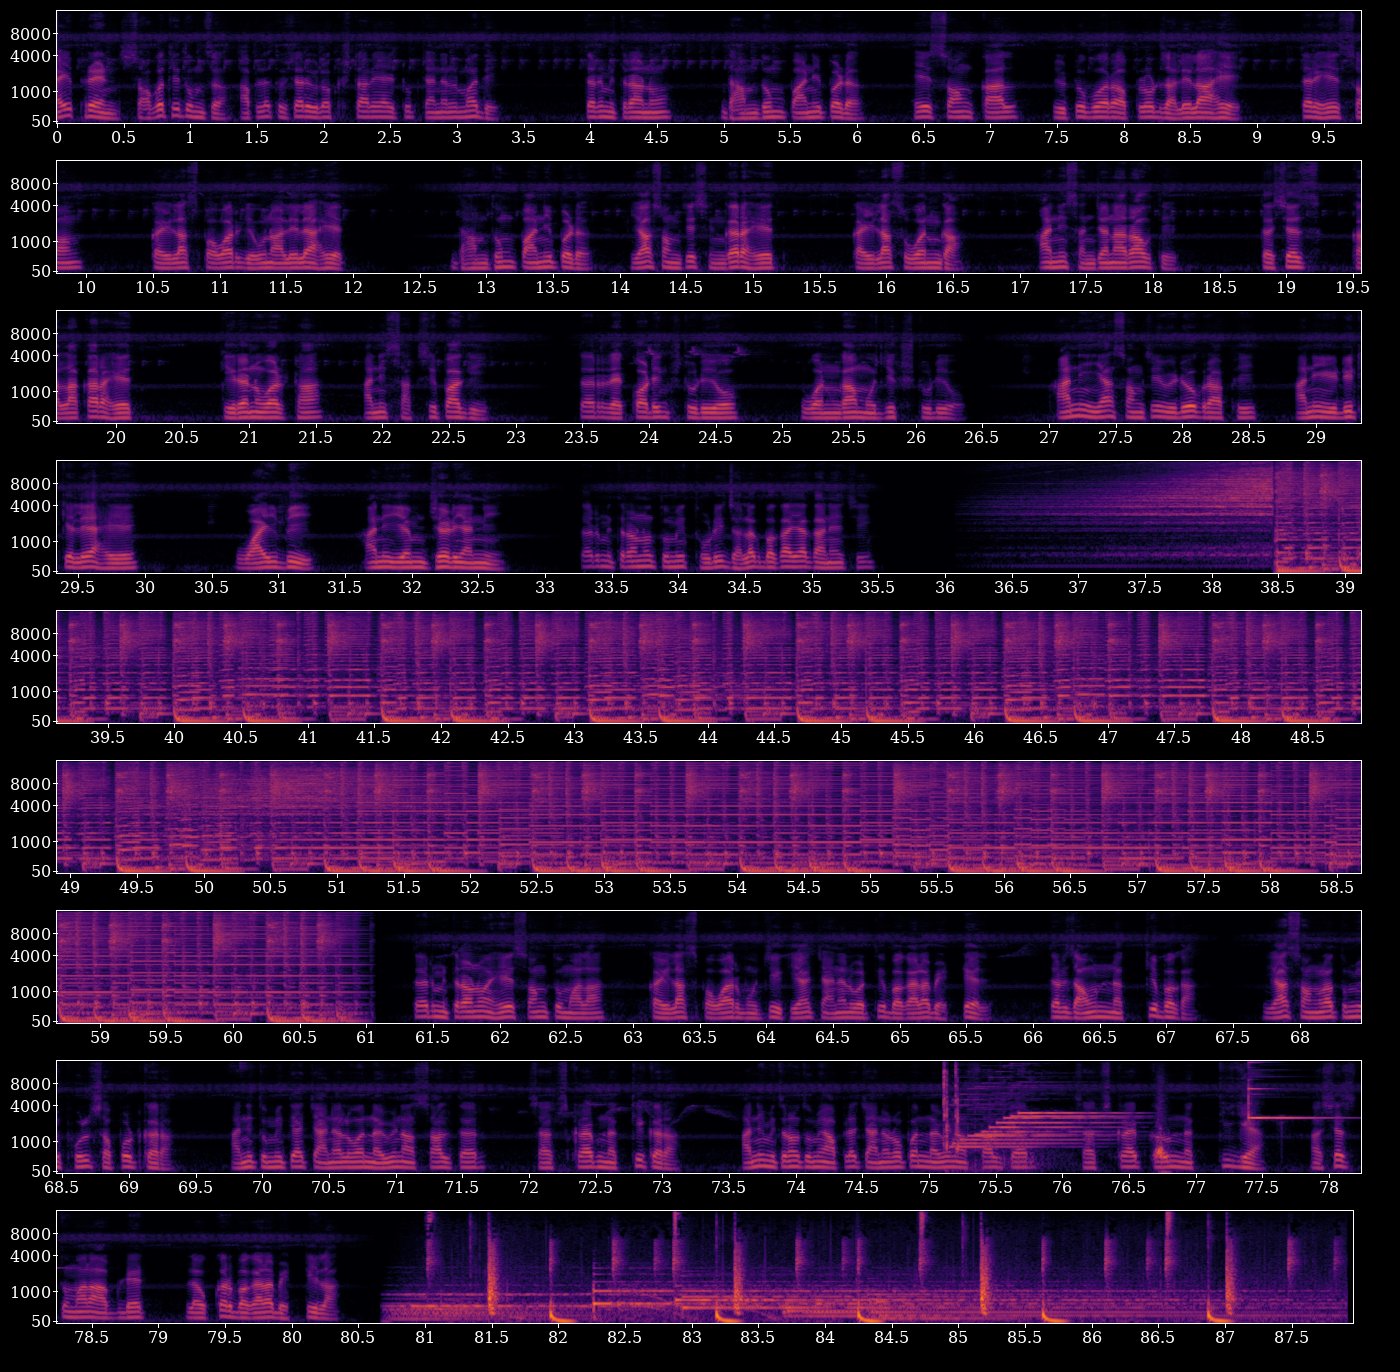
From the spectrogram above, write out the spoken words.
Hi friend स्वागत आहे तुमचं आपल्या तुषार विलॉक स्टार या यूट्यूब चॅनलमध्ये. तर मित्रांनो धामधूम पाणी पड हे सॉन्ग काल यूट्यूबवर अपलोड झालेलं आहे. तर हे सॉन्ग कैलास पवार घेऊन आलेले आहेत. धामधूम पाणी पड या सॉन्गचे सिंगर आहेत कैलास वनगा आणि संजना रावते. तसेच कलाकार आहेत किरण वरठा आणि साक्षी पागी. तर recording studio Wanga music studio आणि या सॉन्गची व्हिडिओग्राफी आणि एडिट केले आहे वाय बी आणि एम झेड यांनी. तर मित्रांनो तुम्ही थोडी झलक बघा या गाण्याची. तर मित्रांनो हे सॉन्ग तुम्हाला कैलास पवार म्युझिक या चॅनलवरती बघायला भेटेल. तर जाऊन नक्की बघा. या सॉन्गला तुम्ही फुल सपोर्ट करा आणि तुम्ही त्या चॅनलवर नवीन असाल तर सबस्क्राईब नक्की करा. आणि मित्रांनो तुम्ही आपल्या चॅनलवर पण नवीन असाल तर सबस्क्राईब करून नक्की घ्या. असेच तुम्हाला अपडेट लवकर बघायला भेटतील.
